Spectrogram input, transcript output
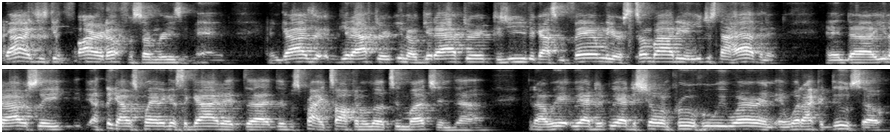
guys just get fired up for some reason, man and guys get after you know get after it because you either got some family or somebody and you're just not having it. And uh, you know obviously i think i was playing against a guy that, uh, that was probably talking a little too much and uh, you know we, we had to we had to show and prove who we were and, and what i could do. So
